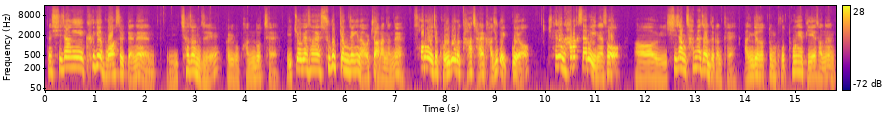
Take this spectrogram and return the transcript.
일단 시장이 크게 보았을 때는 2차전지 그리고 반도체 이쪽에서의 수급 경쟁이 나올 줄 알았는데 서로 이제 골고루 다 잘 가지고 있고요. 최근 하락세로 인해서 어, 이 시장 참여자들한테 안겨졌던 고통에 비해서는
